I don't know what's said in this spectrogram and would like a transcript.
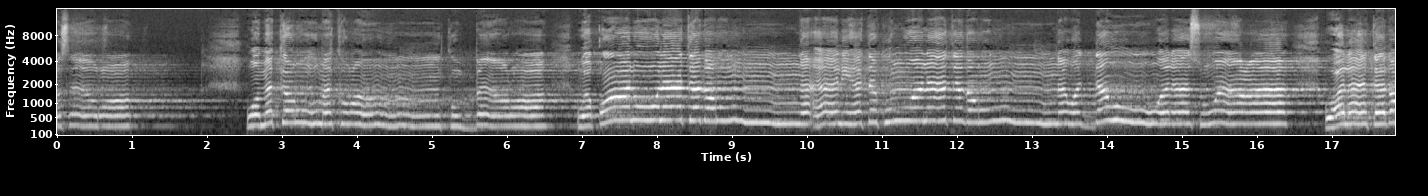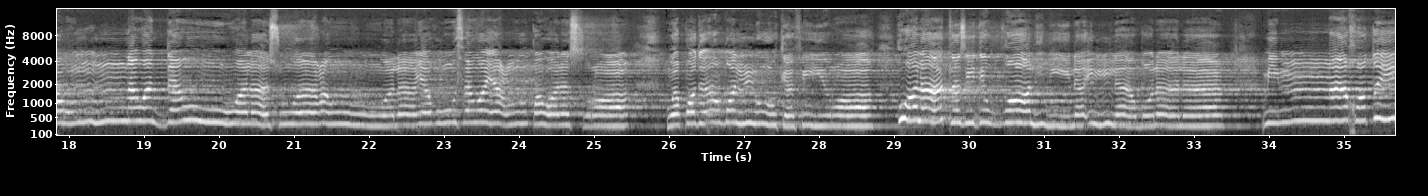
خسارا. ومكروا مكرا كبارا. وقالوا لا تذرن آلهتكم ولا تذرن ودا ولا سواعا. ولا تذرن ودا ولا سواعا. ولا يغوث ويعوق ونسرا. وقد أضلوا كثيرا. ولا تزد الظالمين إلا ضلالا. مما خطيئاتهم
